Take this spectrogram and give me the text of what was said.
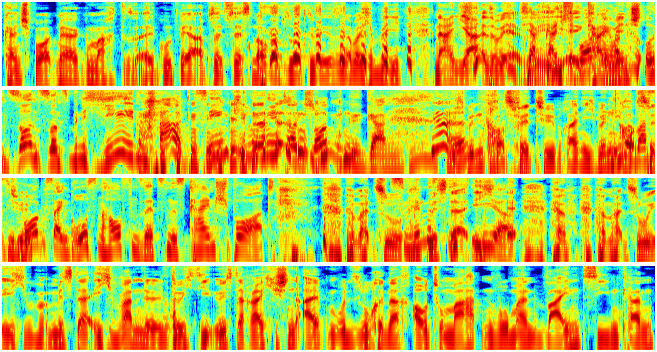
keinen Sport mehr gemacht. Das, äh, gut, wäre abseits dessen auch absurd gewesen, aber ich habe wirklich, nein, ja, also Ich habe keinen äh, Sport kein mehr Mensch. gemacht. Und sonst, sonst bin ich jeden Tag zehn Kilometer joggen gegangen. Ja, ich bin ein Crossfit-Typ, Reini. Ich bin ein Crossfit-Typ. morgens einen großen Haufen setzen ist kein Sport. Hör mal zu, Zumindest Mister, ich, äh, hör, hör mal zu, ich, Mister, ich wandel durch die österreichischen Alpen und suche nach Automaten, wo man Wein ziehen kann.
